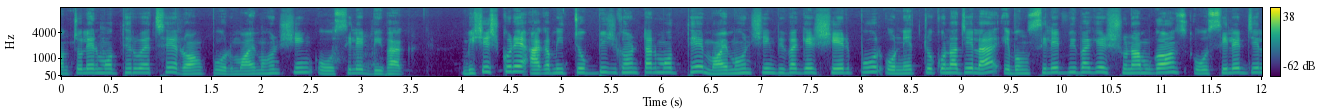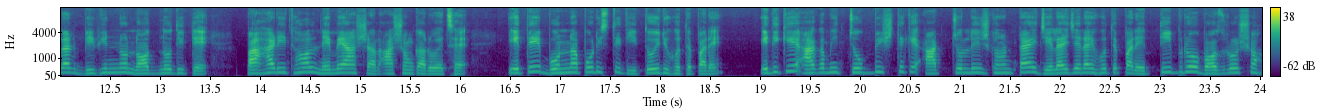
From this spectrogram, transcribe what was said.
অঞ্চলের মধ্যে রয়েছে রংপুর, ময়মনসিংহ ও সিলেট বিভাগ। বিশেষ করে আগামী চব্বিশ ঘণ্টার মধ্যে ময়মনসিংহ বিভাগের শেরপুর ও নেত্রকোনা জেলা এবং সিলেট বিভাগের সুনামগঞ্জ ও সিলেট জেলার বিভিন্ন নদ নদীতে পাহাড়ি ঢল নেমে আসার আশঙ্কা রয়েছে। এতে বন্যা পরিস্থিতি তৈরি হতে পারে। এদিকে আগামী চব্বিশ থেকে আটচল্লিশ ঘন্টায় জেলায় জেলায় হতে পারে তীব্র বজ্রসহ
